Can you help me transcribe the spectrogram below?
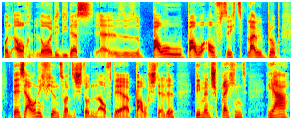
und auch Leute, die das also so Bau, Bauaufsichts, blub, der ist ja auch nicht 24 Stunden auf der Baustelle. Dementsprechend, ja,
